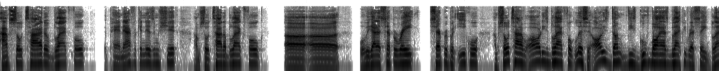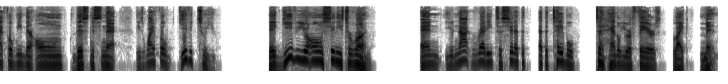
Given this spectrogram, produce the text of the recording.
I'm so tired of black folk, the Pan Africanism shit. I'm so tired of black folk. Uh uh well, we gotta separate, separate but equal. I'm so tired of all these black folk. Listen, all these dumb, these goofball ass black people that say black folk need their own this, this, and that. These white folk give it to you. They give you your own cities to run and you're not ready to sit at the at the table to handle your affairs like men.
